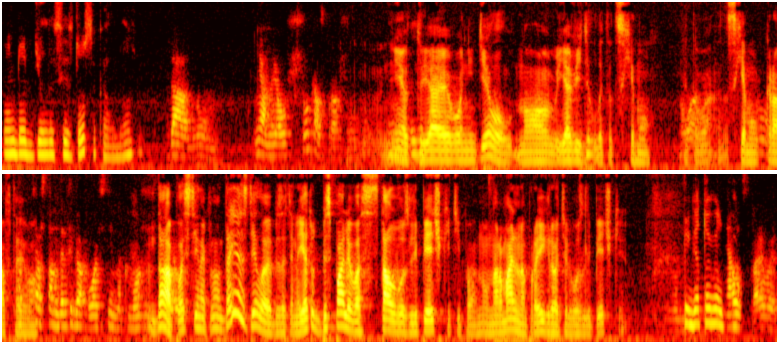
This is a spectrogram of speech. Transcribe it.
он дот делается из досок и алмазов. Да, ну... Не, ну я уж Шелка спрашивал. Нет, я его не делал, но я видел эту схему Ну этого, схему Ну, крафта ну, его. что там дофига пластинок можешь Да, сделать. пластинок, ну да я сделаю обязательно. Я тут без палева стал возле печки, типа, ну нормально, проигрыватель возле печки. Ну, Приготовил, Меня устраивает.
